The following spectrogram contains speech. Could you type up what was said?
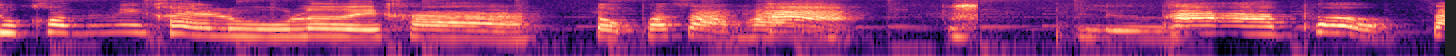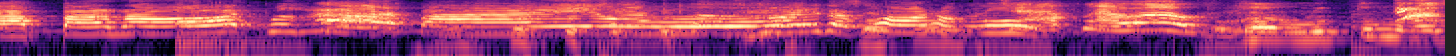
ทุกคนไม่มีใครรู้เลยค่ะ ตกภาษาไทพายหรือพาแอปเปิลสับปะรดเพิ่งทำไป โอ้ยทั้งพ่อทั้งลูกแอปเปิล Okan unuttun mu lan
